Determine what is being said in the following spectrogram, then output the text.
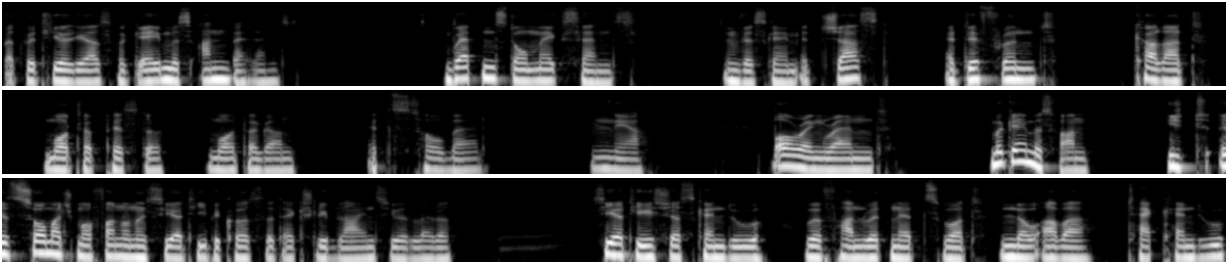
But with TLDRs, the game is unbalanced. Weapons don't make sense in this game. It's just a different colored mortar pistol, mortar gun. It's so bad. Yeah. Boring rant. The game is fun. It is so much more fun on a CRT because it actually blinds you a little. CRTs just can do with 100 nits what no other tech can do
